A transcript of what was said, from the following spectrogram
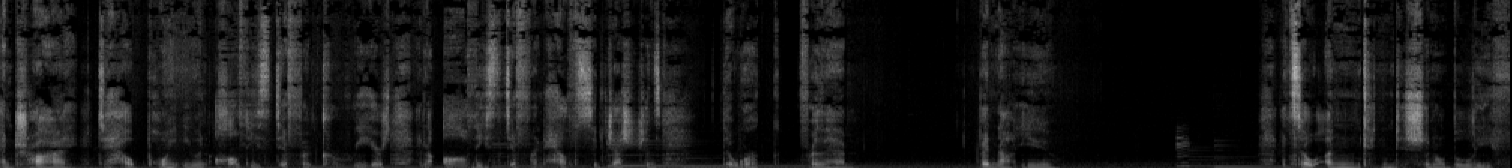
and try to help point you in all these different careers and all these different health suggestions that work for them, but not you. And so, unconditional belief,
